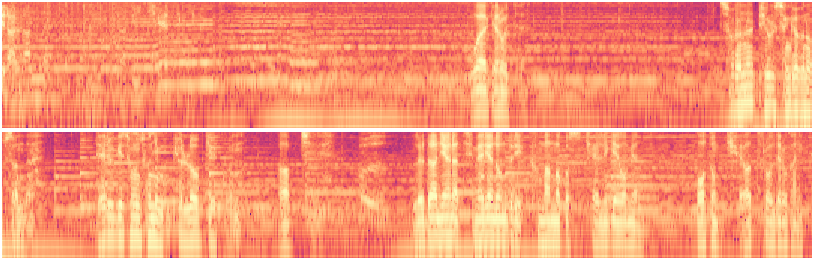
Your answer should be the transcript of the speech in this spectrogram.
지랄 났네. 이이 개새끼들. 왜 게롤트? 소란을 피울 생각은 없었네. 대륙에서 온 손님은 별로 없겠군. 없지. 르다니아나 테메리아 놈들이 큰맘 먹고 스켈리게 오면 보통 케어 트롤대로 가니까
